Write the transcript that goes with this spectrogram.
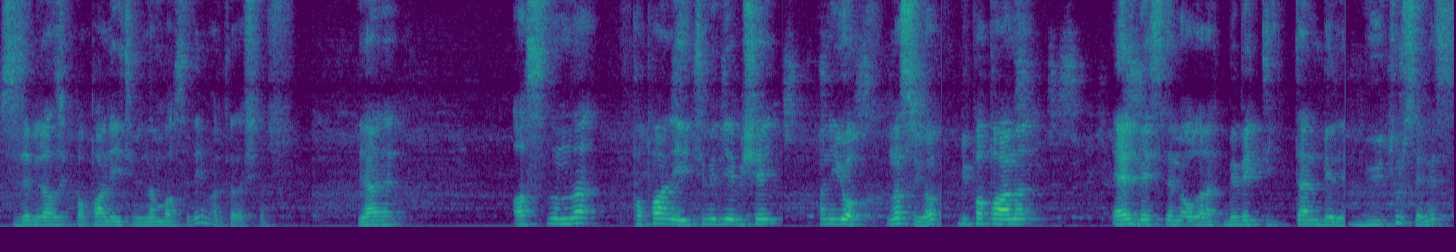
Size birazcık papağan eğitiminden bahsedeyim arkadaşlar. Yani aslında papağan eğitimi diye bir şey hani yok. Nasıl yok? Bir papağanı el besleme olarak bebeklikten beri büyütürseniz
